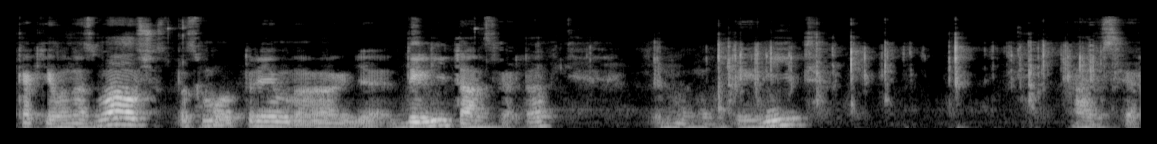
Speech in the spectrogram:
как я его назвал, сейчас посмотрим, а, где delete answer, да? Delete answer.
